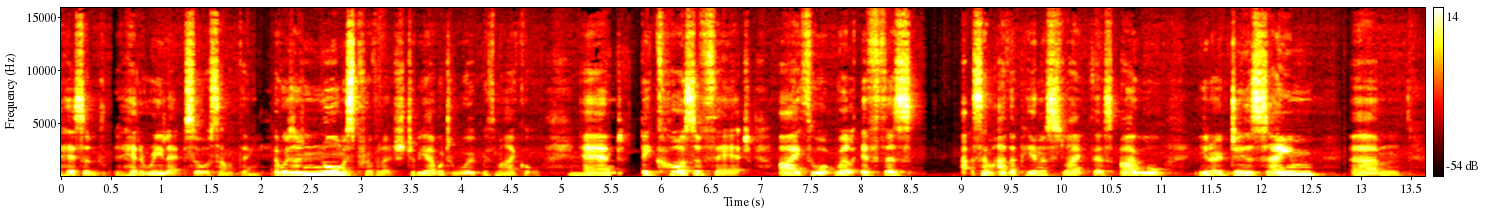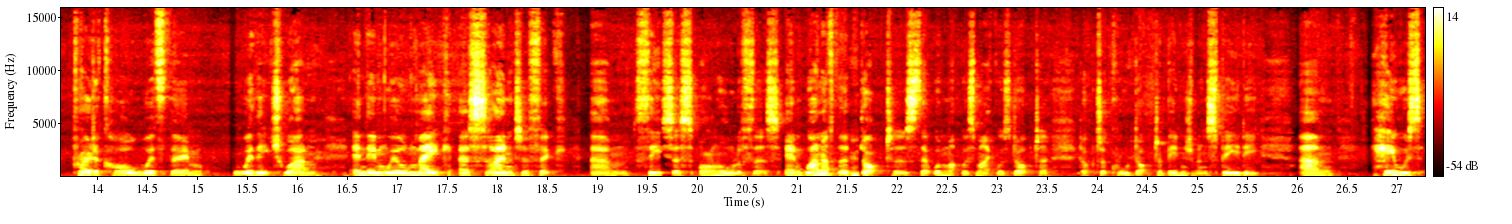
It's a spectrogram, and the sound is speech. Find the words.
hasn't had a relapse or something. It was an enormous privilege to be able to work with Michael, mm-hmm. and because of that, I thought, well, if there's some other pianists like this, I will, you know, do the same um, protocol with them with each one, and then we'll make a scientific um, thesis on all of this. And one of the doctors that were, was Michael's doctor, doctor called Dr. Benjamin Speedy, um, he was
